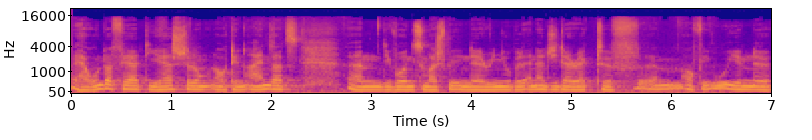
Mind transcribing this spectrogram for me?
herunterfährt, die Herstellung und auch den Einsatz. Ähm, die wurden zum Beispiel in der Renewable Energy Directive ähm, auf EU-Ebene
